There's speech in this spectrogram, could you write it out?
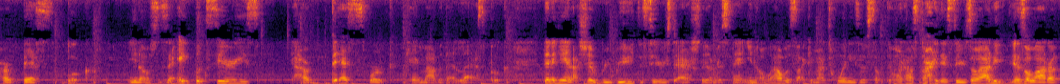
her best book. You know, she's an eight book series. Her best work came out of that last book. Then again, I should reread the series to actually understand. You know, I was like in my 20s or something when I started this series, so I need, there's a lot of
